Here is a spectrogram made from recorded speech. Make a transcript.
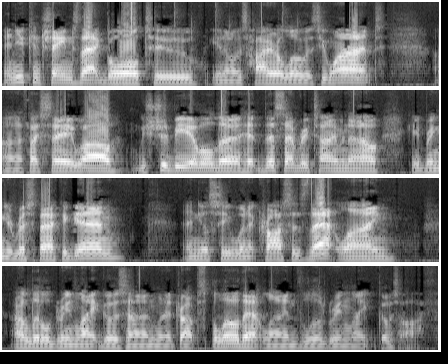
And you can change that goal to, you know, as high or low as you want. Uh, if I say, well, we should be able to hit this every time now, okay, bring your wrist back again, and you'll see when it crosses that line, our little green light goes on. When it drops below that line, the little green light goes off.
